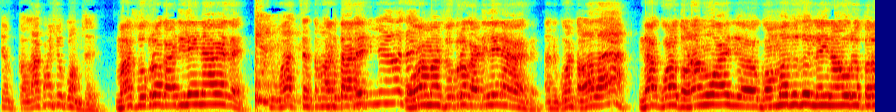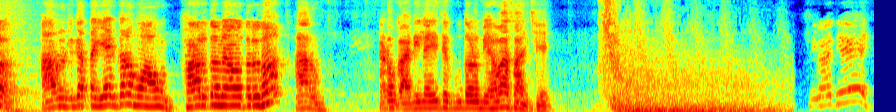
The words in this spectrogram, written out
કેમ કલાકમાં શું કામ છે? મારો છોકરો ગાડી લઈને આવે છે. શું વાત તારે મારો છોકરો ગાડી લઈને આવે છે. અને ગોળ ધોળા લાયા? ના ગોળ ધોળામાં આવે ગોમાં જતો લઈને આવું રહ્યો તરત. હારું એટલે તૈયાર કરો હું આવું. સારું તમે આવો તરત હા. હારું. એડો ગાડી લઈ છે કુદાળ બેહવા સાલ છે. શિવાજી!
